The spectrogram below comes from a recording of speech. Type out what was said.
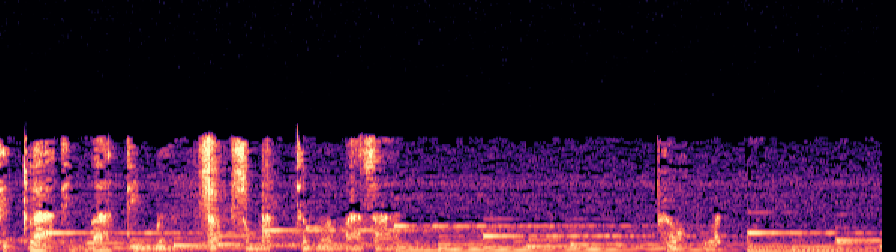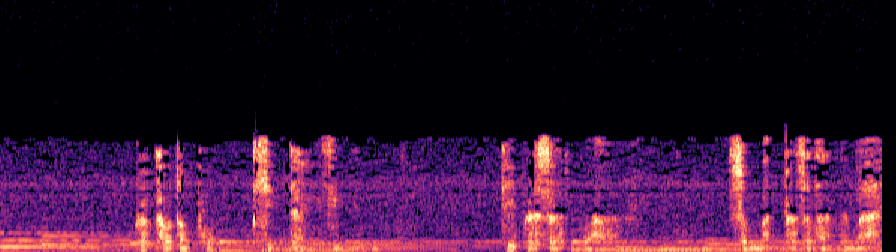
ถึงกล้าทิ้งบ้านทิ้งเมืองทรัพย์สมบัติจำนวนมหาศาลเพื่อออกบวชเพราะเขาต้องพบสิ่งใดสิ่งหนึ่ง ที่ประเสริฐกว่าสมบัติพระสถานทั้งหลาย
